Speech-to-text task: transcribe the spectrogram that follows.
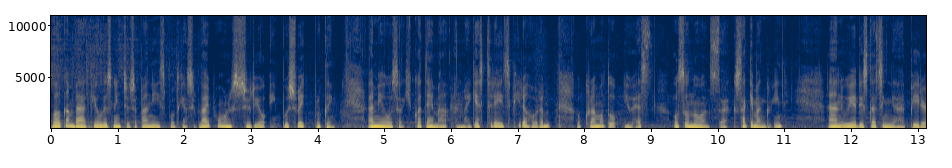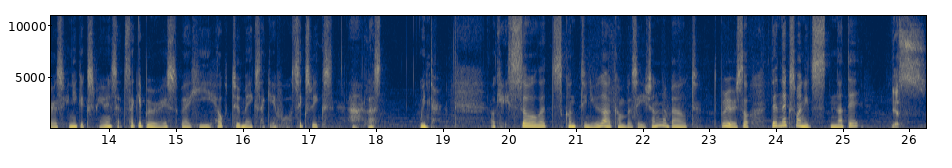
Welcome back. You're listening to Japan Eats Podcast live from the studio in Bushwick, Brooklyn. I'm your host Akiko Tema, and my guest today is Peter Hottum of Kuramoto US, also known as uh, Sakeman Green. And we are discussing uh, Peter's unique experience at sake breweries, where he helped to make sake for six weeks uh, last winter. Okay, so let's continue our conversation about the brewery. So the next one is Nate Yes.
